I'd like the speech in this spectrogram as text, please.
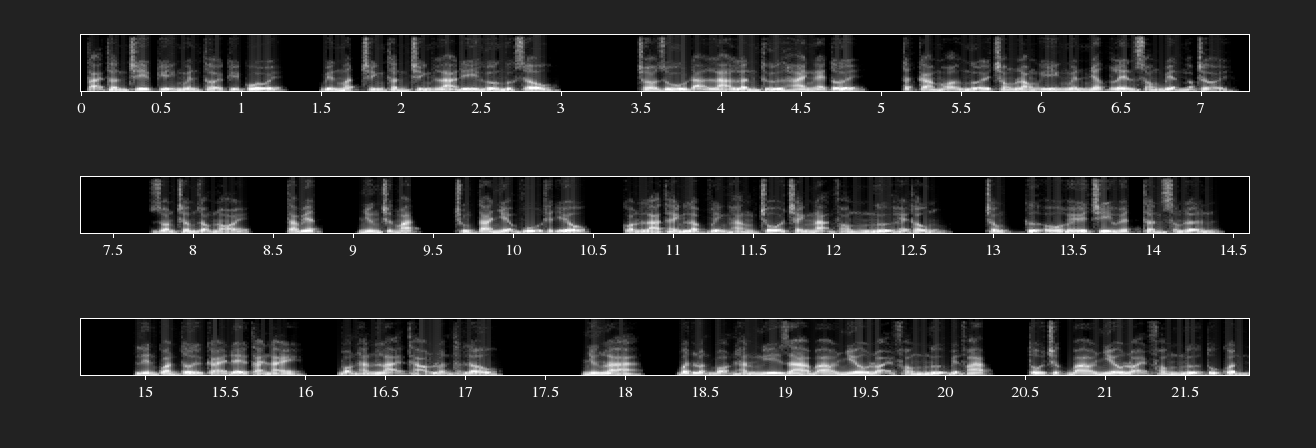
tại thần chi kỷ nguyên thời kỳ cuối, biến mất chính thần chính là đi hướng vực sâu cho dù đã là lần thứ hai nghe tới, tất cả mọi người trong lòng y nguyên nhấc lên sóng biển ngập trời. John trầm giọng nói, ta biết, nhưng trước mắt, chúng ta nhiệm vụ thiết yếu, còn là thành lập vĩnh hằng chỗ tránh nạn phòng ngự hệ thống, chống cự ô huế chi huyết thần xâm lấn. Liên quan tới cái đề tài này, bọn hắn lại thảo luận thật lâu. Nhưng là, bất luận bọn hắn nghĩ ra bao nhiêu loại phòng ngự biện pháp, tổ chức bao nhiêu loại phòng ngự tụ quần,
